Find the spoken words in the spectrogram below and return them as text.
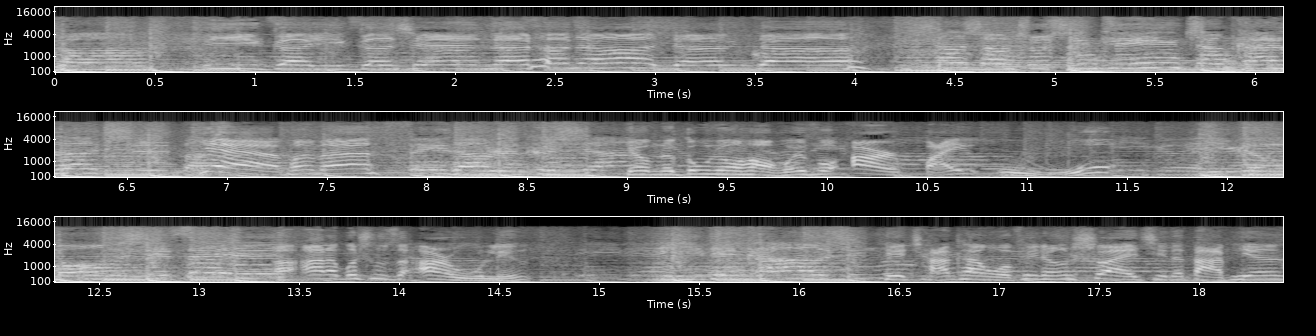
窗，一个一个牵的他的人的，想象出蜻蜓张开了翅膀。耶，朋友们，给我们的公众号回复二百五。啊，阿拉伯数字二五零，可以查看我非常帅气的大片，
